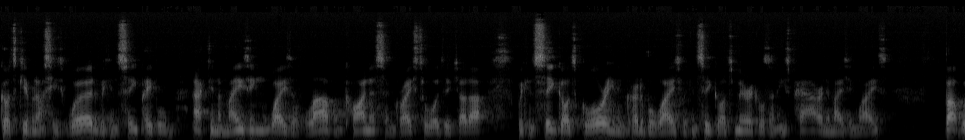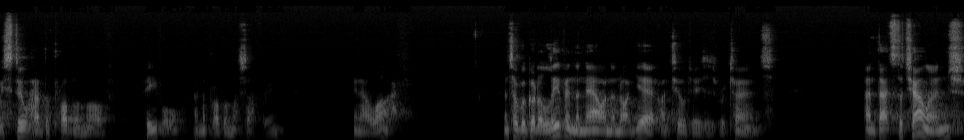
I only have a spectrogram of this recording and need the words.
God's given us His Word. We can see people act in amazing ways of love and kindness and grace towards each other. We can see God's glory in incredible ways. We can see God's miracles and His power in amazing ways. But we still have the problem of evil and the problem of suffering in our life. And so we've got to live in the now and the not yet until Jesus returns. And that's the challenge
